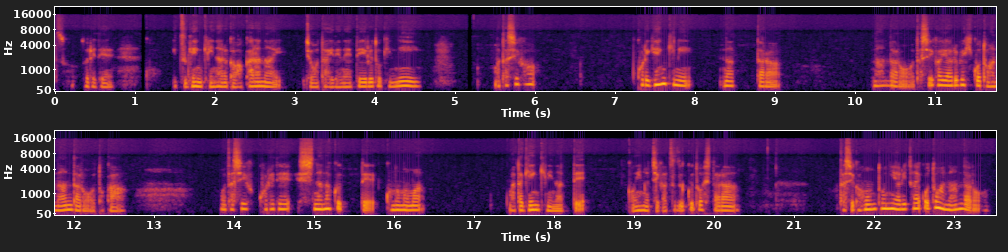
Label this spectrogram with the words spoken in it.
そそれで、いつ元気になるかわからない状態で寝ているときに、私が、これ元気になったら、なんだろう、私がやるべきことは何だろうとか、私これで死ななくって、このまま、また元気になって、こう命が続くとしたら、私が本当にやりたいことは何だろう。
